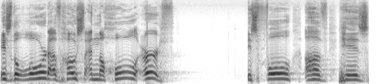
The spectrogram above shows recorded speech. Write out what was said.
is the Lord of hosts, and the whole earth is full of his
